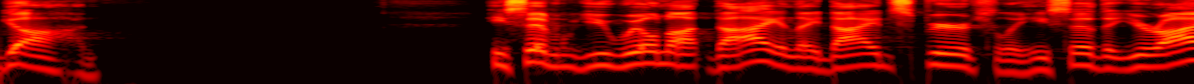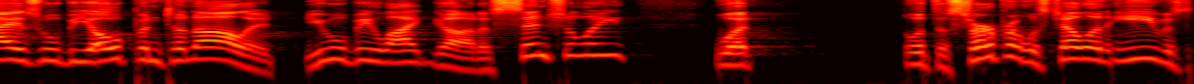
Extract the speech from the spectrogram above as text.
God. He said, You will not die, and they died spiritually. He said that your eyes will be open to knowledge. You will be like God. Essentially, what, what the serpent was telling Eve is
